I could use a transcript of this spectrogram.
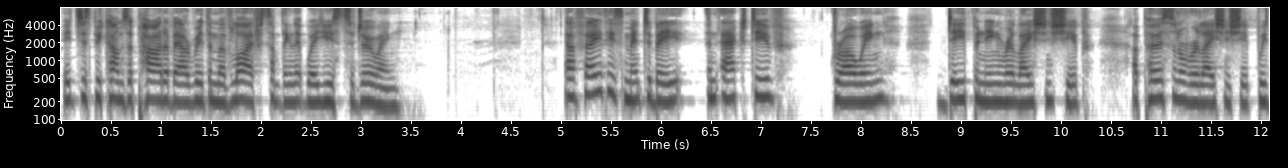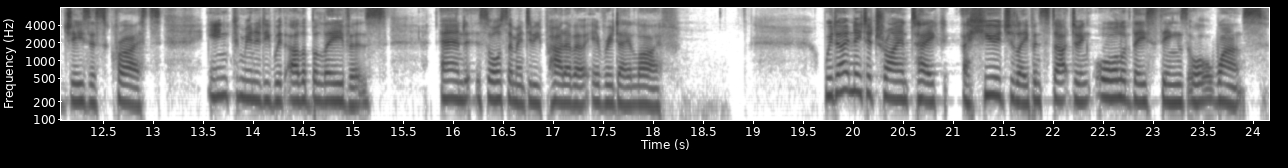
It just becomes a part of our rhythm of life, something that we're used to doing. Our faith is meant to be an active, growing, deepening relationship, a personal relationship with Jesus Christ in community with other believers, and it's also meant to be part of our everyday life. We don't need to try and take a huge leap and start doing all of these things all at once,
